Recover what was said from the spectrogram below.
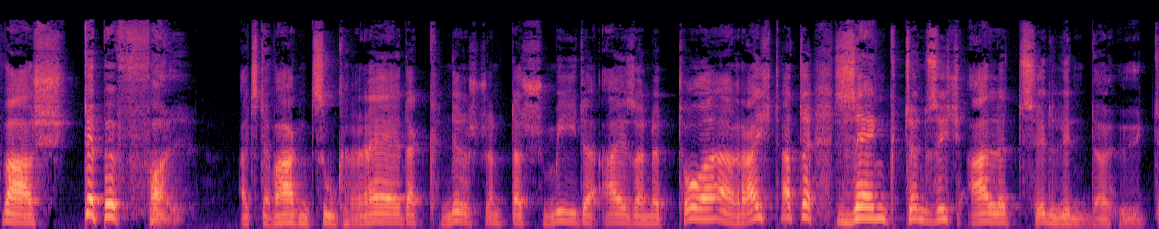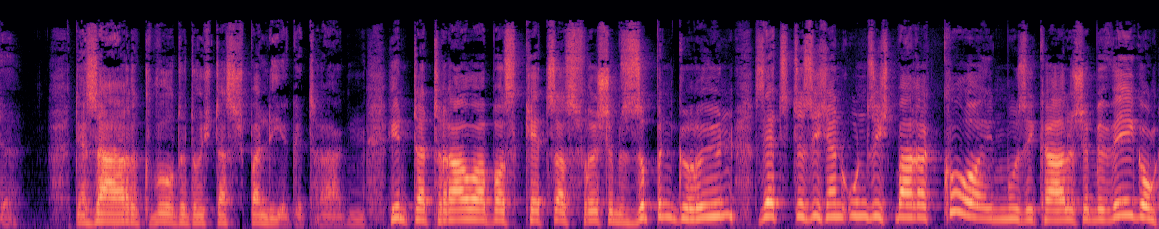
war stippevoll. Als der Wagenzug räderknirschend das schmiedeeiserne Tor erreicht hatte, senkten sich alle Zylinderhüte. Der Sarg wurde durch das Spalier getragen. Hinter Trauerbosquets aus frischem Suppengrün setzte sich ein unsichtbarer Chor in musikalische Bewegung.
